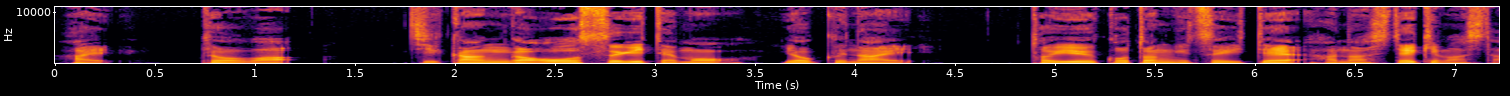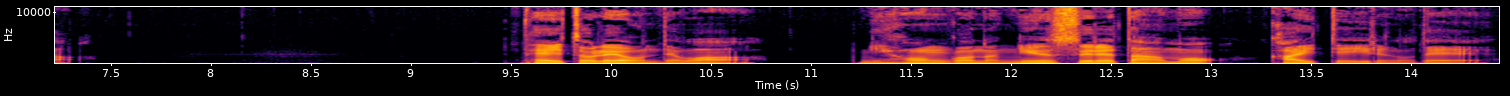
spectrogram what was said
はい。今日は時間が多すぎても良くないということについて話してきました。 Patreon では日本語のニュースレターも書いているので、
